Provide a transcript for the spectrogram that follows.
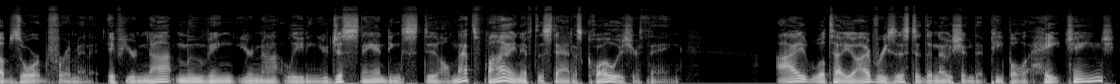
absorbed for a minute. If you're not moving, you're not leading. You're just standing still. And that's fine if the status quo is your thing. I will tell you, I've resisted the notion that people hate change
